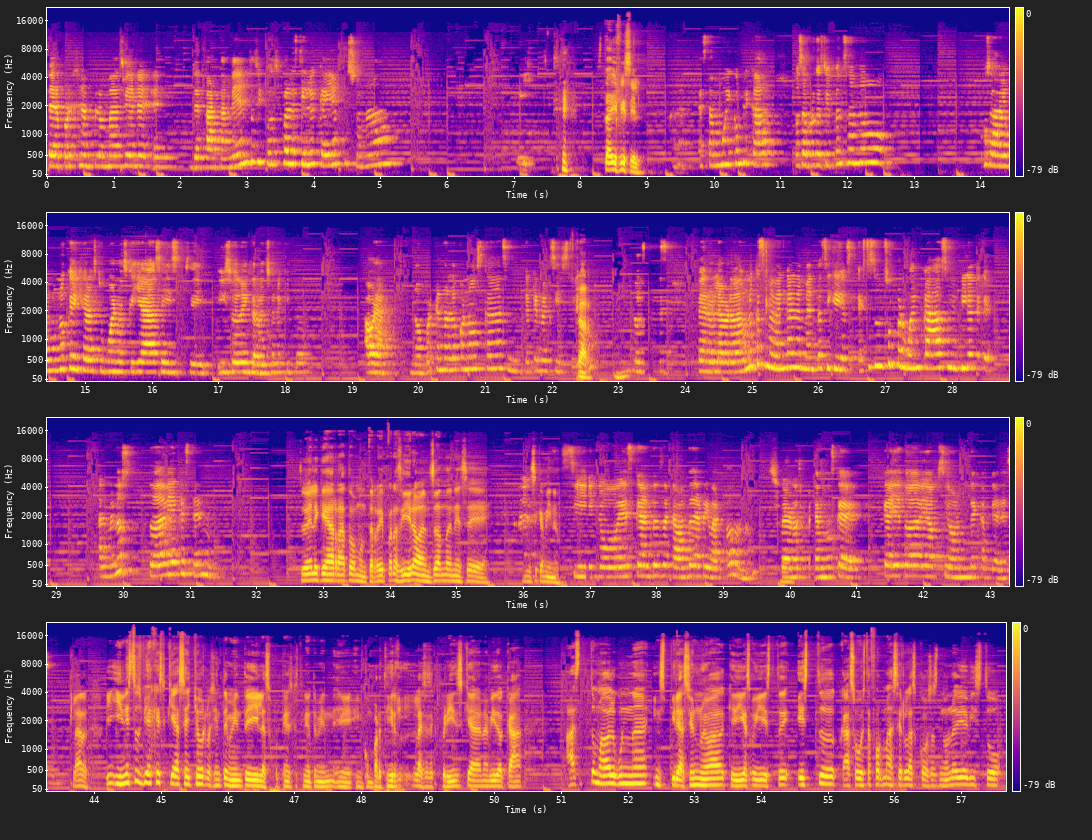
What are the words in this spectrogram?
pero por ejemplo, más bien en, en departamentos y cosas por el estilo y que hayan funcionado, Está difícil. está muy complicado. O sea, porque estoy pensando, o sea, alguno que dijeras tú, bueno, es que ya se hizo, se hizo la intervención aquí todo. Ahora, no porque no lo conozcas, significa que no existe. ¿no? Claro. Entonces, pero la verdad, uno que se me venga a la mente así que digas, este es un súper buen caso y fíjate que, al menos todavía que esté, no. Todavía le queda rato a Monterrey para seguir avanzando en ese, en ese camino. Si no es que antes acaban de derribar todo, ¿no? Pero esperemos que, que haya todavía opción de cambiar eso. Claro. Y, y en estos viajes que has hecho recientemente y las oportunidades que has tenido también eh, en compartir las experiencias que han habido acá, ¿has tomado alguna inspiración nueva que digas, oye, este, este caso o esta forma de hacer las cosas no la había visto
